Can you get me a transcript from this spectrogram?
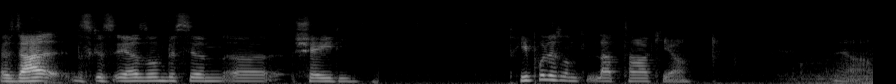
Also da, das ist eher so ein bisschen äh, shady. Tripolis und Latakia. Ja.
